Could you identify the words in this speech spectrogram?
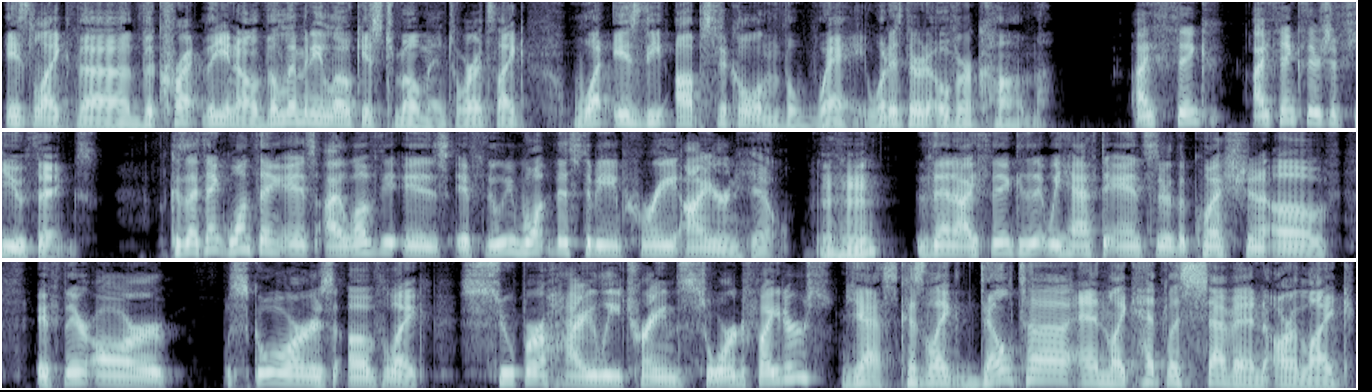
Is like the the the you know the liminy locust moment where it's like, what is the obstacle in the way? What is there to overcome? I think I think there's a few things. Because I think one thing is I love the is if we want this to be pre Iron Hill, Mm-hmm. then I think that we have to answer the question of if there are scores of like super highly trained sword fighters. Yes, because like Delta and like Headless Seven are like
